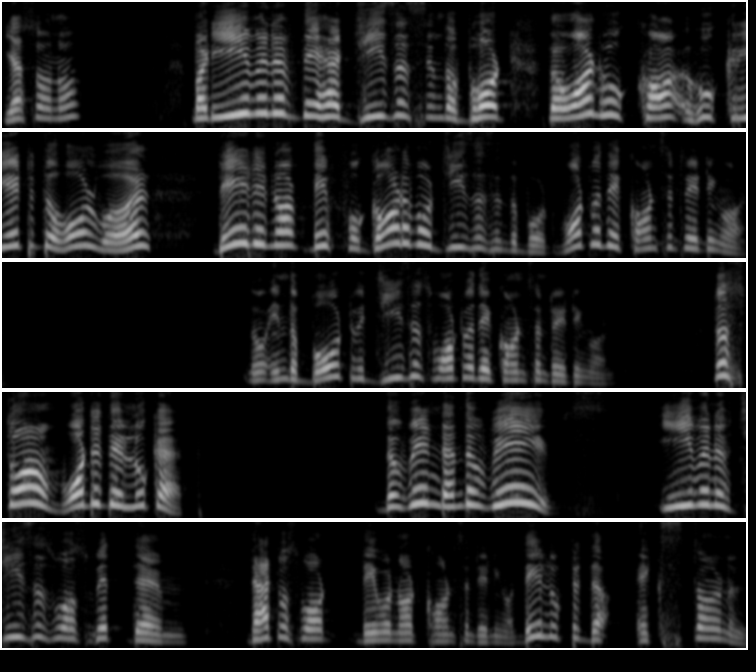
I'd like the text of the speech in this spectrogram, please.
Yes or no? But even if they had Jesus in the boat, the one who, who created the whole world, they did not, they forgot about Jesus in the boat. What were they concentrating on? No, in the boat with Jesus, what were they concentrating on? The storm. What did they look at? The wind and the waves. Even if Jesus was with them, that was what they were not concentrating on. They looked at the external.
